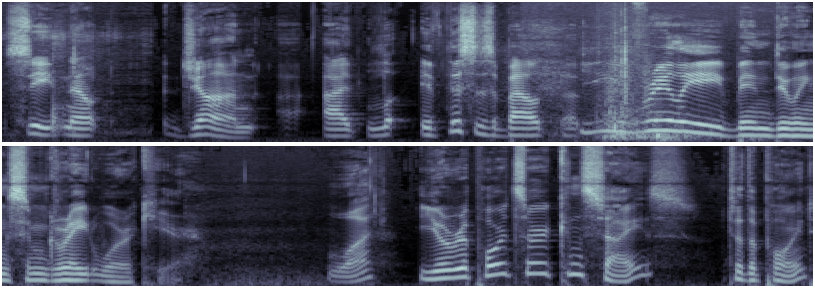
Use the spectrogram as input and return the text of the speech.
See, now, John, I look. If this is about uh, You've really been doing some great work here. what? Your reports are concise, to the point,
